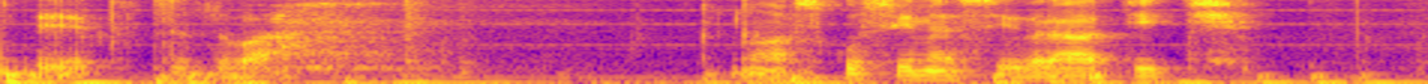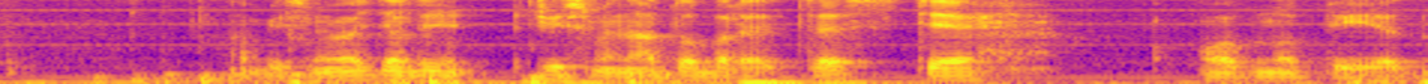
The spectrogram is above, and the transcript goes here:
objekt 2. No a skúsime si vrátiť, aby sme vedeli, či sme na dobrej ceste hodnoty 1.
